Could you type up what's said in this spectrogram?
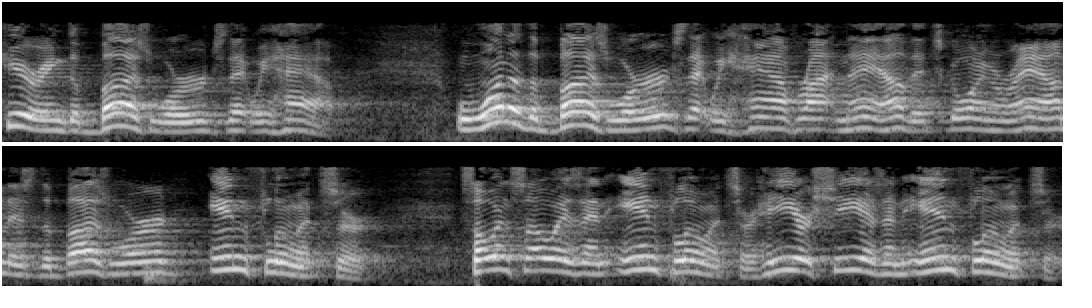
hearing the buzzwords that we have. One of the buzzwords that we have right now that's going around is the buzzword influencer. So and so is an influencer. He or she is an influencer.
